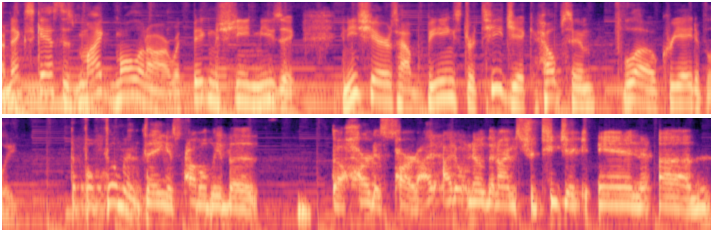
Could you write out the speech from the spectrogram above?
Our next guest is Mike Molinar with Big Machine Music, and he shares how being strategic helps him flow creatively. The fulfillment thing is probably the the hardest part. I, I don't know that I'm strategic in um,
